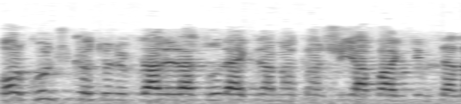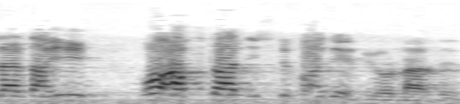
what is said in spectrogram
korkunç kötülükleri Resul-i Ekrem'e karşı yapan kimseler dahi o aftan istifade ediyorlardı.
